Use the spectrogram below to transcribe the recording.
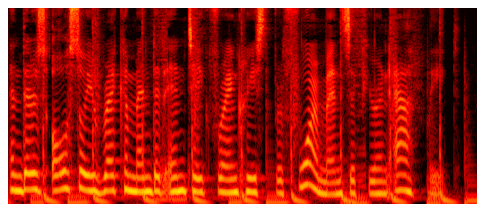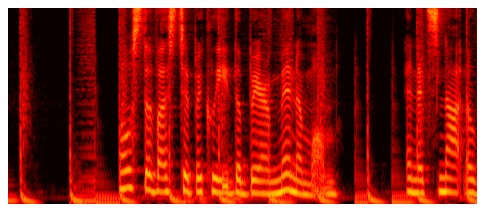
and there's also a recommended intake for increased performance if you're an athlete. Most of us typically eat the bare minimum, and it's not a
